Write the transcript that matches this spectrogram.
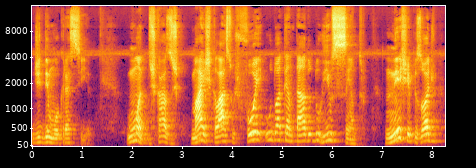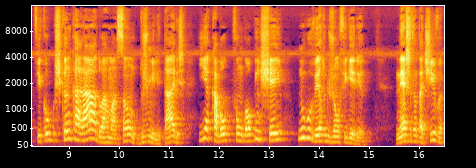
de democracia. Um dos casos mais clássicos foi o do atentado do Rio Centro. Neste episódio, ficou escancarado a armação dos militares e acabou foi um golpe em cheio no governo de João Figueiredo. Nesta tentativa,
